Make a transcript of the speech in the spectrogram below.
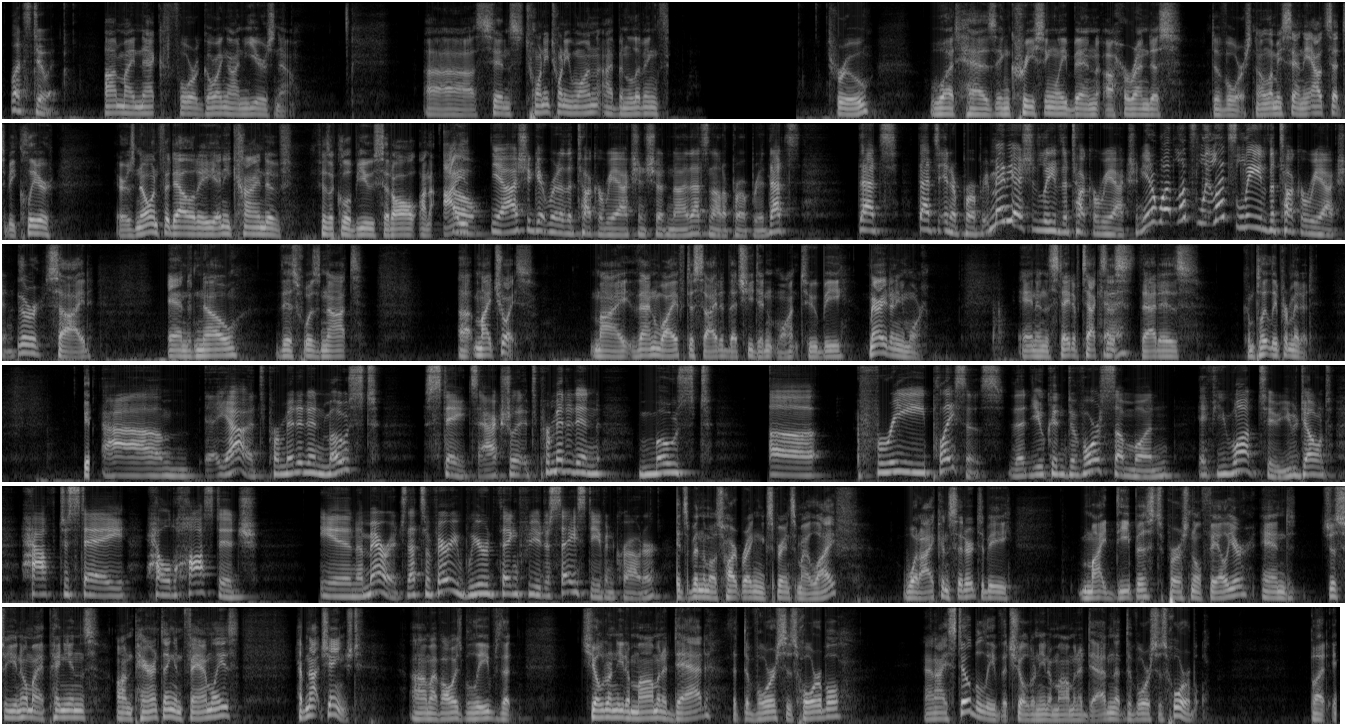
Let's do it. On my neck for going on years now. Uh, since 2021, I've been living th through what has increasingly been a horrendous divorce. Now, let me say on the outset to be clear, there is no infidelity, any kind of physical abuse at all on I. Oh, yeah, I should get rid of the Tucker reaction, shouldn't I? That's not appropriate. That's, that's, that's inappropriate. Maybe I should leave the Tucker reaction. You know what? Let's let's leave the Tucker reaction. Other side, and no, this was not uh, my choice. My then wife decided that she didn't want to be married anymore, and in the state of Texas, okay. that is completely permitted. It um, yeah, it's permitted in most states. Actually, it's permitted in most uh, free places that you can divorce someone if you want to. You don't have to stay held hostage in a marriage. That's a very weird thing for you to say, Steven Crowder. It's been the most heartbreaking experience of my life, what I consider to be my deepest personal failure. And just so you know, my opinions on parenting and families have not changed. Um, I've always believed that children need a mom and a dad, that divorce is horrible. And I still believe that children need a mom and a dad and that divorce is horrible. But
